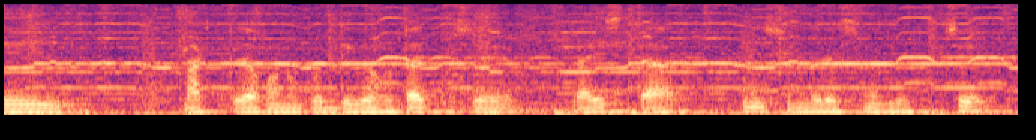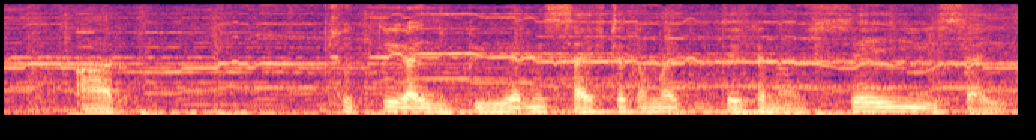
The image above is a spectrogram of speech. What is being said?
এই ভাতটা যখন উপর দিকে হটাচ্ছে রাইসটা খুবই সুন্দর স্মেল হচ্ছে। আর সত্যি রাইস বিরিয়ানির সাইজটা তোমরা দেখে নাও, সেই সাইজ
